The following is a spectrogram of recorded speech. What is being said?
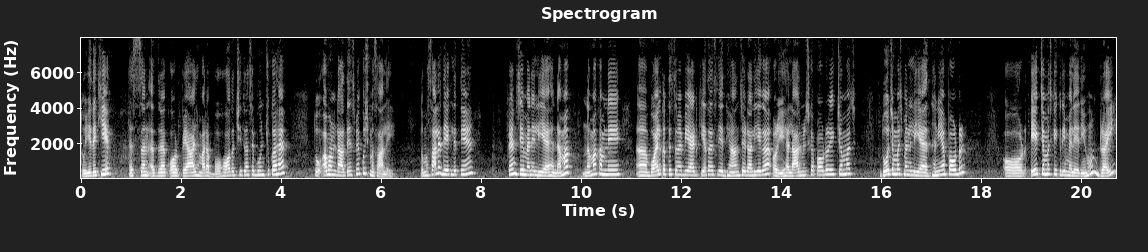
तो ये देखिए, लहसन, अदरक और प्याज हमारा बहुत अच्छी तरह से भून चुका है। तो अब हम डालते हैं इसमें कुछ मसाले। तो मसाले देख लेते हैं। फ्रेंड्स, ये मैंने लिया है नमक। नमक हमने बॉयल करते समय भी ऐड किया था, इसलिए ध्यान से डालिएगा। और ये है लाल मिर्च का पाउडर एक चम्मच। दो चम्मच मैंने लिया है धनिया पाउडर और एक चम्मच के करीब मैं ले रही हूँ ड्राई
